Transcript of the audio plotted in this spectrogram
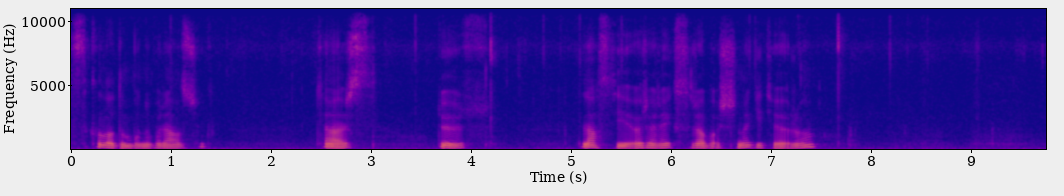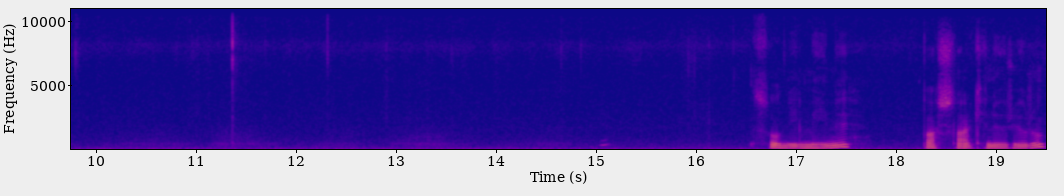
Sıkıladım bunu birazcık ters düz lastiği örerek sıra başına gidiyorum. Son ilmeğimi başlarken örüyorum.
